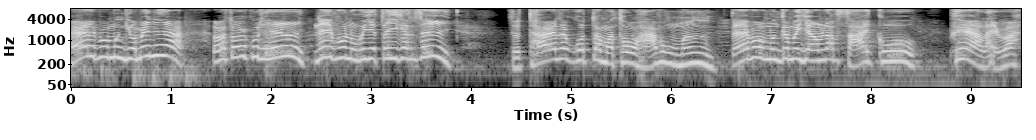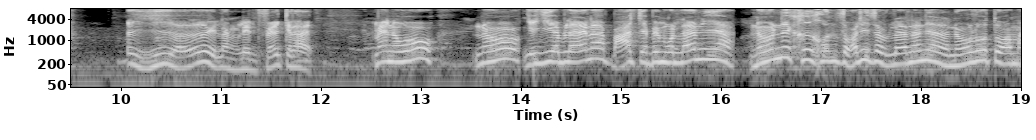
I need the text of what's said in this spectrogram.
เฮ้ยพวกมึงอยู่ไหมเนี่ยเออตัวกูทีนี่พวกหนูอย่าตีกันสิสุดท้ายแล้วกูต้องมาโทรหาพวกมึง แต่พวกมึงก็ไม่ยอมรับสายกู เพื่ออะไรวะไอ้เหี้ยเอ้ยหลังเล่นเฟซก็ได้ แม่หนู หนูอย่าเหยียบแรงนะป๋าเจ็บไปหมดแล้วเนี่ยหนูนี่คือคนสวยที่สุดเลยนะเนี่ยหนูรู้ตัวไหม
